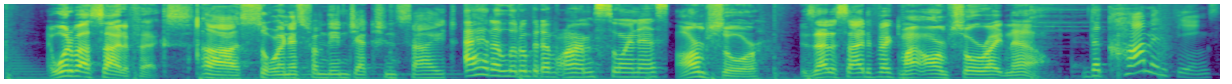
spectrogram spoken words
And what about side effects? Uh, soreness from the injection site. I had a little bit of arm soreness. Arm sore? Is that a side effect? My arm's sore right now. The common things.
